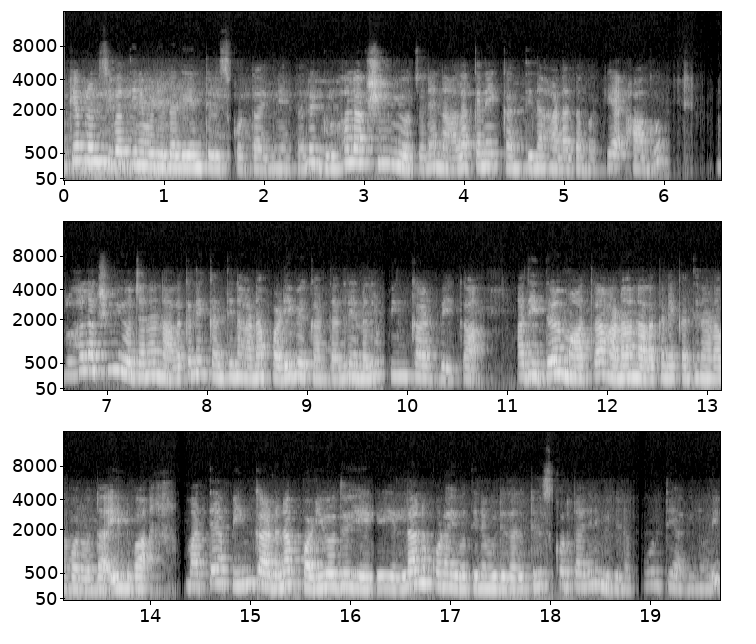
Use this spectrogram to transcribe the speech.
ಓಕೆ ಫ್ರೆಂಡ್ಸ್ ಇವತ್ತಿನ ವಿಡಿಯೋದಲ್ಲಿ ಏನು ತಿಳಿಸ್ಕೊಡ್ತಾ ಇದ್ದೀನಿ ಅಂತಂದರೆ ಗೃಹಲಕ್ಷ್ಮಿ ಯೋಜನೆ ನಾಲ್ಕನೇ ಕಂತಿನ ಹಣದ ಬಗ್ಗೆ ಹಾಗೂ ಗೃಹಲಕ್ಷ್ಮಿ ಯೋಜನೆ ನಾಲ್ಕನೇ ಕಂತಿನ ಹಣ ಪಡಿಬೇಕಂತಂದರೆ ಏನಾದರೂ ಪಿನ್ ಕಾರ್ಡ್ ಬೇಕಾ? ಅದಿದ್ದರೆ ಮಾತ್ರ ಹಣ ನಾಲ್ಕನೇ ಕಂತಿನ ಹಣ ಬರೋದಾ ಇಲ್ವಾ? ಮತ್ತು ಆ ಪಿನ್ ಕಾರ್ಡನ್ನು ಪಡೆಯೋದು ಹೇಗೆ? ಎಲ್ಲನೂ ಕೂಡ ಇವತ್ತಿನ ವಿಡಿಯೋದಲ್ಲಿ ತಿಳಿಸ್ಕೊಡ್ತಾ ಇದ್ದೀನಿ. ವಿಡಿಯೋನ ಪೂರ್ತಿಯಾಗಿ ನೋಡಿ.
